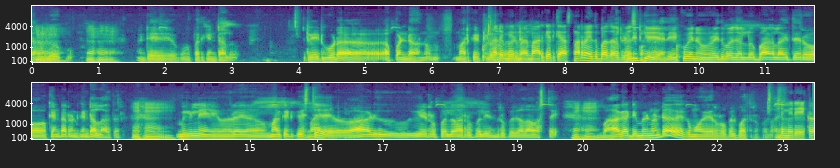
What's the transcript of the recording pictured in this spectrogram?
టన్ను లోపు. అంటే పది క్వింటాలు. రేటు కూడా అప్ అండ్ డౌన్ మార్కెట్లో అంటే మీరు మరి మార్కెట్కి వేస్తున్నారు రైతు బజార్కి రెండింటికి వేయాలి. ఎక్కువైన రైతు బజార్లో బాగా లాగితే కింటా రెండు క్వింటాలు లాగుతారు. మిగిలిన మార్కెట్కి వేస్తే ఆడు ఏడు రూపాయలు ఆరు రూపాయలు ఎనిమిది రూపాయలు అలా వస్తాయి. బాగా డిమాండ్ ఉంటే ఇరవై రూపాయలు పది రూపాయలు అంటే మీరు ఇక్కడ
